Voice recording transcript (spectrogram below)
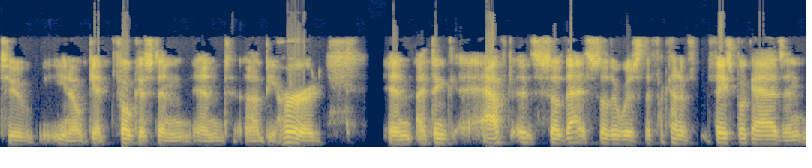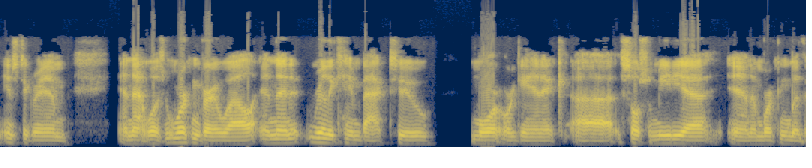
to you know get focused and and uh, be heard and I think after so that so there was the kind of Facebook ads and Instagram, and that wasn't working very well. And then it really came back to more organic uh, social media, and I'm working with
